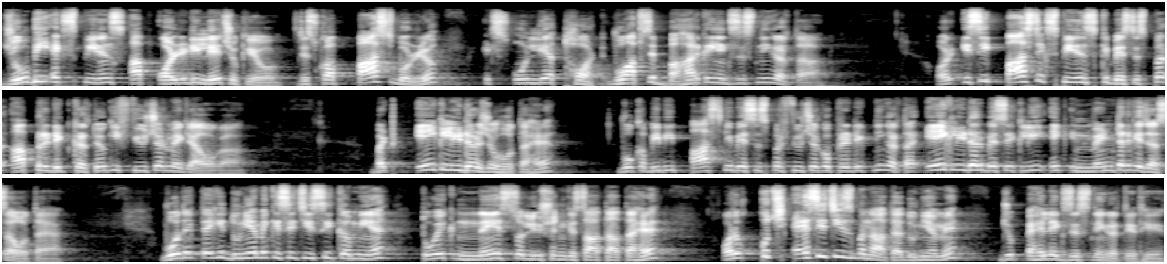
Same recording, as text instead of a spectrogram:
जो भी एक्सपीरियंस आप ऑलरेडी ले चुके हो, जिसको आप पास्ट बोल रहे हो इट्स ओनली अ थॉट वो आपसे बाहर कहीं एग्जिस्ट नहीं करता। और इसी पास्ट एक्सपीरियंस के बेसिस पर आप प्रिडिक्ट करते हो कि फ्यूचर में क्या होगा। बट एक लीडर जो होता है, वो कभी भी पास्ट के बेसिस पर फ्यूचर को प्रिडिक्ट नहीं करता। एक लीडर बेसिकली एक इन्वेंटर के जैसा होता है। वो देखता है कि दुनिया में किसी चीज़ की कमी है तो वो एक नए सोल्यूशन के साथ आता है। और कुछ ऐसी चीज़ बनाता है दुनिया में जो पहले एग्जिस्ट नहीं करते थे।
